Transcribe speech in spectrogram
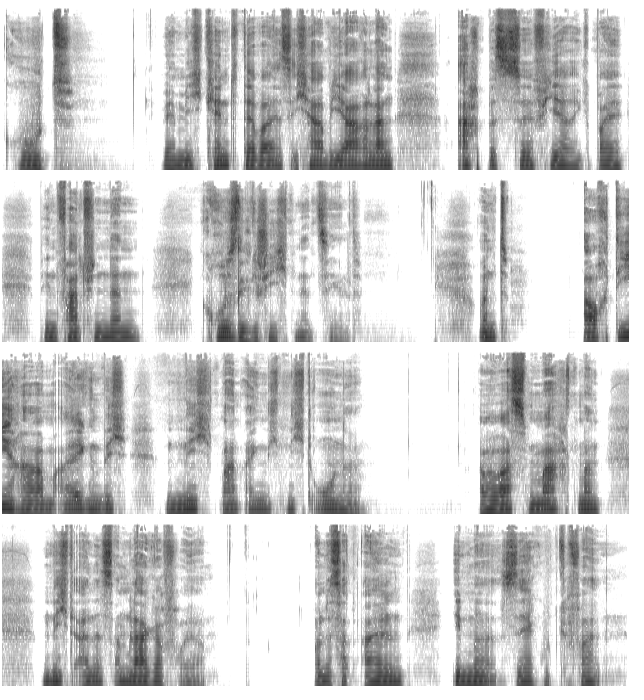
Gut. Wer mich kennt, der weiß, ich habe jahrelang acht bis zwölfjährig bei den Pfadfindern Gruselgeschichten erzählt. Und auch die haben eigentlich nicht, waren eigentlich nicht ohne. Aber was macht man nicht alles am Lagerfeuer? Und es hat allen immer sehr gut gefallen.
